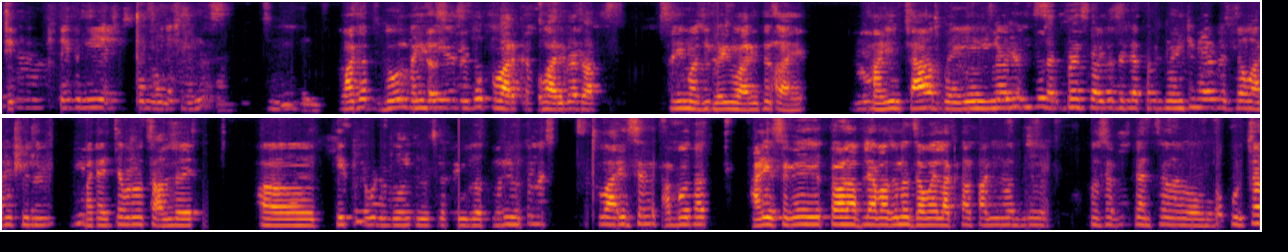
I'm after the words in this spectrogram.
किंवा ते तुम्ही माझ्या दोन बहिणी वारीला जात श्री माझी बहीण वारीतच आहे. आणि त्या बहिणीला सरप्राईज करण्यासाठी आता ट्वेंटी मिनिट वारी केली मग त्यांच्याबरोबर चाललोय. एक किलोमीटर दोन किलोमीटर म्हणजे वारीत सगळे थांबवतात आणि सगळे तळ आपल्या बाजूला जवळ लागतात आणि मग तो सगळं त्यांचं पुढचा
